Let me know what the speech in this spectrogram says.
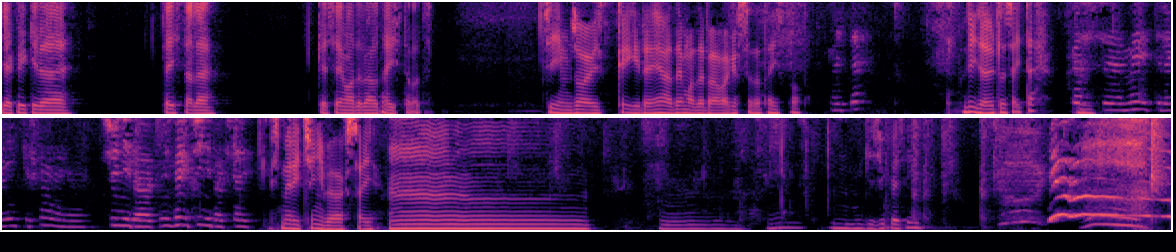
ja kõigile teistele, kes emadepäeva tähistavad. Siim soovis kõigile head emadepäeva, kes seda tähistavad. aitäh. Liisa ütles aitäh. kas mm. Meritile kinkis ka midagi või? sünnipäevaks, mis Merit sünnipäevaks sai? mis Merit sünnipäevaks sai? mingi sihuke asi.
